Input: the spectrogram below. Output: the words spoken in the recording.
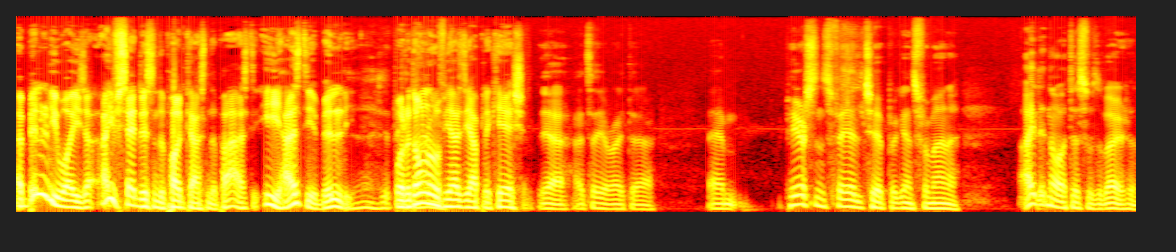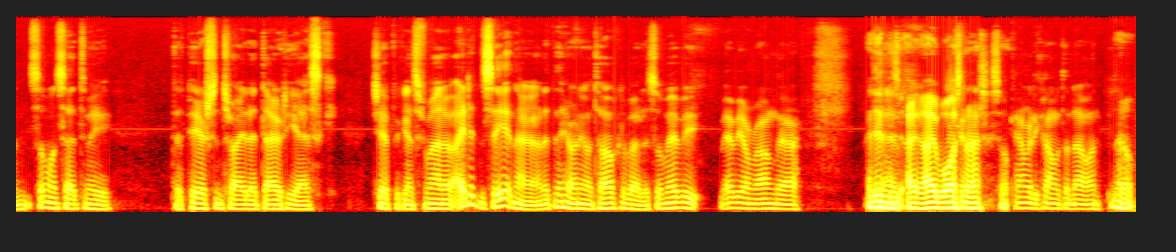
Ability wise, I've said this in the podcast in the past. He has the ability, yeah, but I don't man. know if he has the application. Yeah, I'd say you're right there. Um, Pearson's failed chip against Fermanagh. I didn't know what this was about, and someone said to me that Pearson tried a Doughty esque chip against Fermanagh. I didn't see it now, and I didn't hear anyone talking about it. So maybe maybe I'm wrong there. I didn't. I, I wasn't at. So can't really comment on that one. No.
